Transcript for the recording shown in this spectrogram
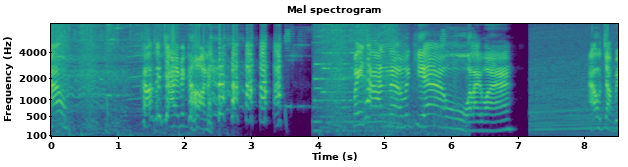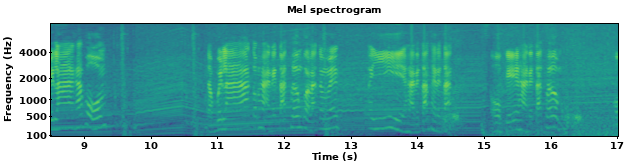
เอ้าเขาเสียใจไปก่อน ไม่ทันอะเมื่อกี้ โอ้อะไรวะ เอาจับเวลาครับผม จับเวลาต้องหาในตัดเพิ่มก่อนนะจำไหมนี่หาในตัดหาในตัดโอเค หาในตัดเพิ่ม โอ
